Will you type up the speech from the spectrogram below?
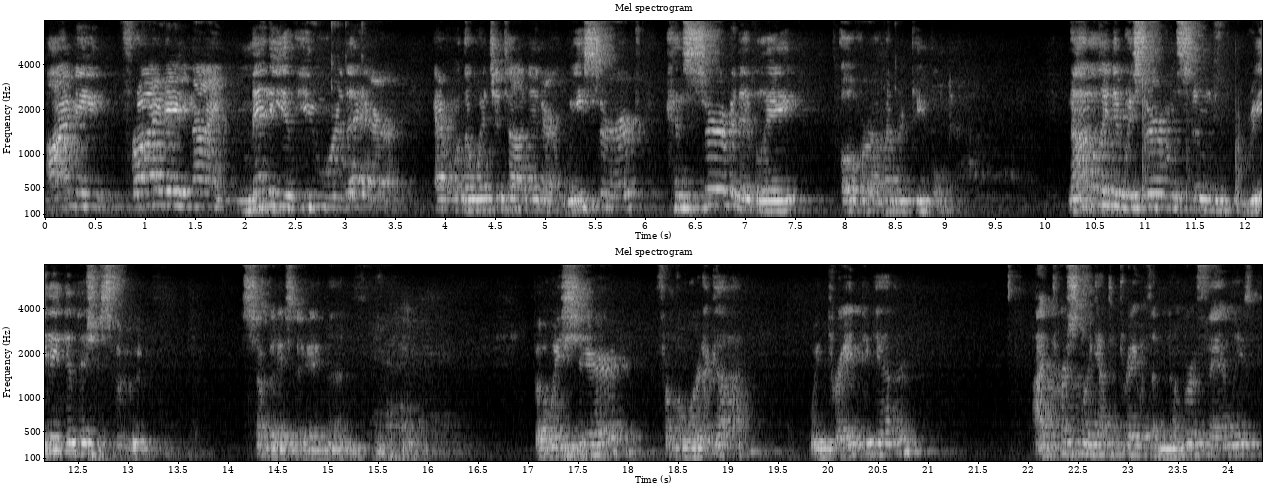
I mean, Friday night, many of you were there at the Wichita dinner. We served conservatively over 100 people. Not only did we serve them some really delicious food, somebody say amen, but we shared from the Word of God. We prayed together. I personally got to pray with a number of families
